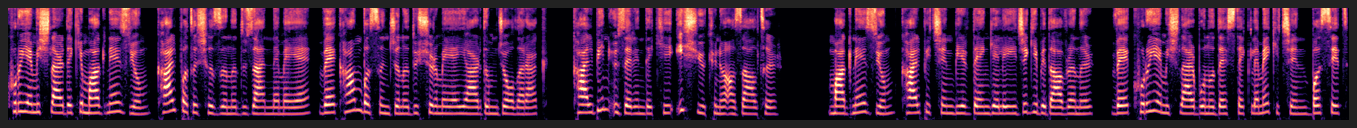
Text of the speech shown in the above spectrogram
Kuru yemişlerdeki magnezyum kalp atış hızını düzenlemeye ve kan basıncını düşürmeye yardımcı olarak kalbin üzerindeki iş yükünü azaltır. Magnezyum kalp için bir dengeleyici gibi davranır ve kuru yemişler bunu desteklemek için basit,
